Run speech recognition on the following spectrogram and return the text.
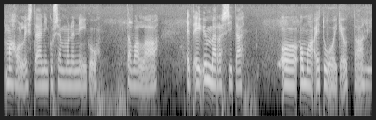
mahdollista ja niinku semmoinen niinku, tavallaan, että ei ymmärrä sitä o, omaa etuoikeuttaan mm.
